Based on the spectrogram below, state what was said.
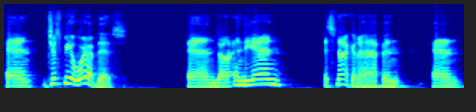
And just be aware of this. And uh, in the end, it's not going to happen. And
